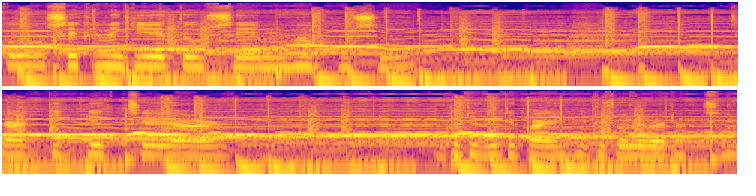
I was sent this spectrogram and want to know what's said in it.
তো সেখানে গিয়ে তো সে মহা খুশি। চারদিক দেখছে আর গুটি গুটি পায়ে হেঁটে চলে বেড়াচ্ছে।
